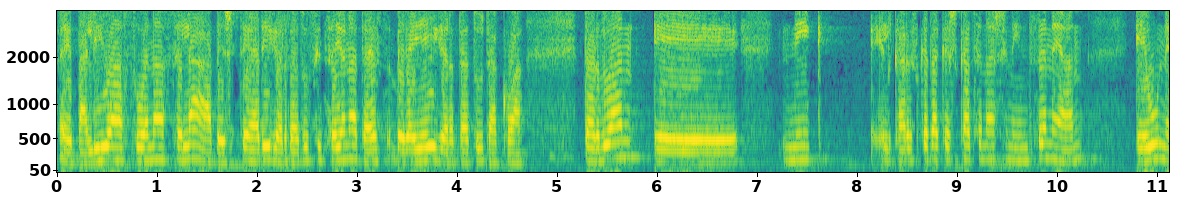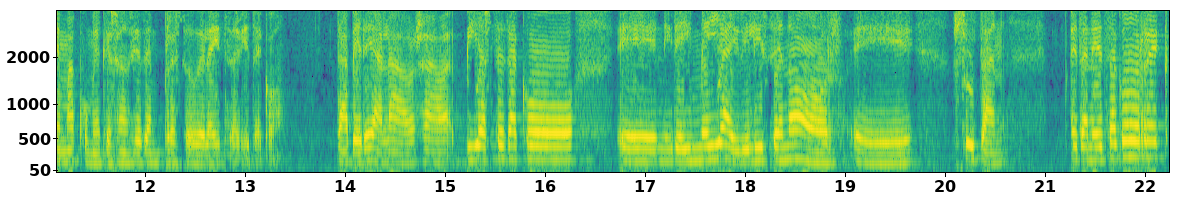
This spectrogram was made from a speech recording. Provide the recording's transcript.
e, balioa zuena zela besteari gertatu zitzaiona eta ez beraiei gertatutakoa. Tarduan e, nik elkarrizketak eskatzen hasi nintzenean ehun emakumeek esan zieten preso dela hitz egiteko. Eta bere ala, osea, bi astetako e, nire imeia ibili zen hor e, zutan eta niretzako horrek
